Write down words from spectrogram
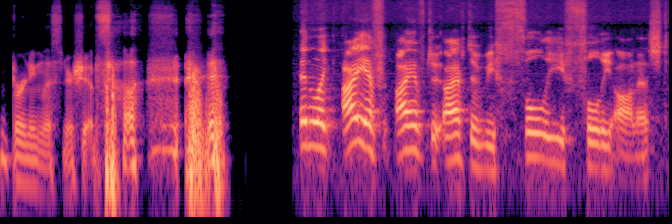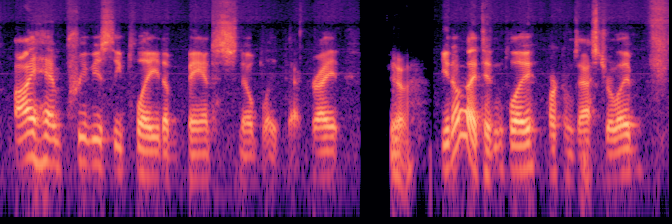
burning listenership. So and like I have I have to I have to be fully fully honest. I have previously played a Bant Snowblade deck, right? yeah. You know what I didn't play? Arcum's Astrolabe.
